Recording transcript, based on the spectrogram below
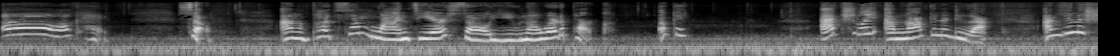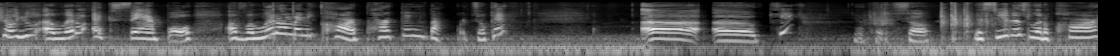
Oh, okay. So, I'm gonna put some lines here so you know where to park. Okay. Actually, I'm not gonna do that. I'm gonna show you a little example of a little mini car parking backwards, okay? Uh, okay. Okay, so you see this little car?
